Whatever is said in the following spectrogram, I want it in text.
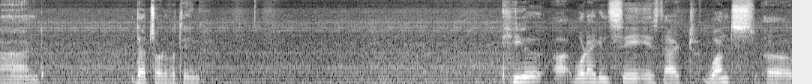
and that sort of a thing. Here, uh, what I can say is that once, uh,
